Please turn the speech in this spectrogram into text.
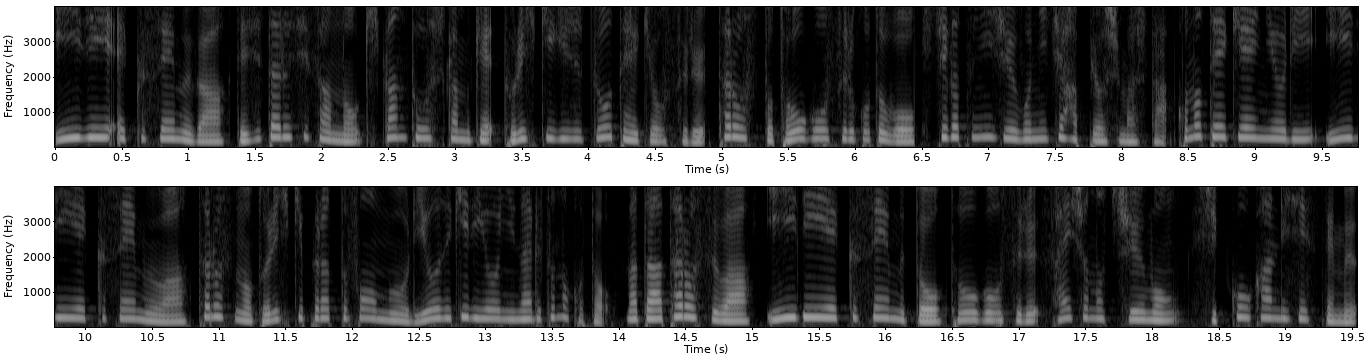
EDXM がデジタル資産の機関投資家向け取引技術を提供するタロスと統合することを7月25日発表しました。この提携により EDXM はタロスの取引プラットフォームを利用できるようになるとのこと。またタロスは EDXM と統合する最初の注文執行管理システム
